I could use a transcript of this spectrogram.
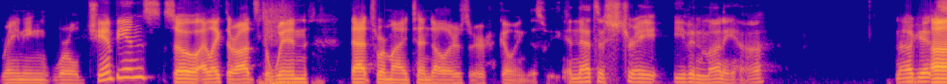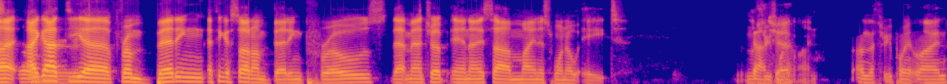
reigning world champions. So I like their odds to win. That's where my $10 are going this week. And that's a straight even money, huh? Nuggets. Uh, I got the uh, from betting. I think I saw it on Betting Pros that matchup, and I saw minus one hundred oh eight. Gotcha. Three line. On the three point line.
